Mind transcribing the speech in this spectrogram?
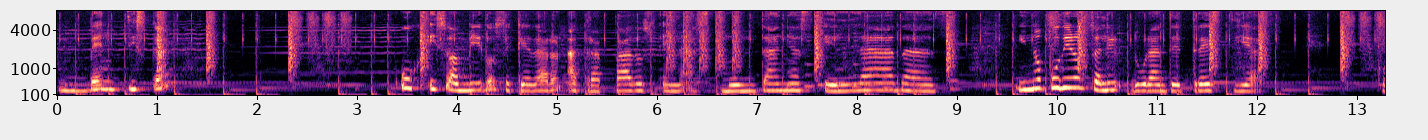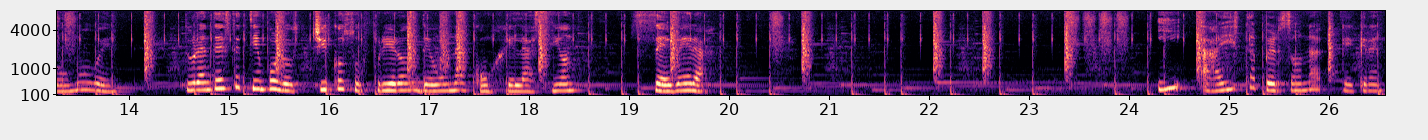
ventisca Ugh y su amigo se quedaron atrapados en las montañas heladas y no pudieron salir durante tres días. ¿Cómo ven? Durante este tiempo los chicos sufrieron de una congelación severa. Y a esta persona que creen,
